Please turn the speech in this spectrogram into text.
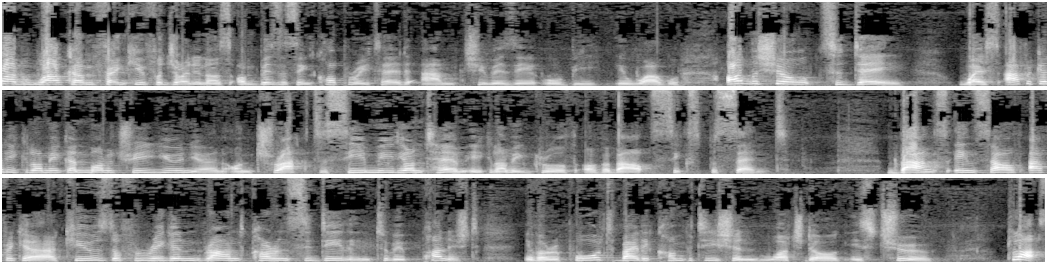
Hello and welcome. Thank you for joining us on Business Incorporated. I'm Chimeze Obi Iwagu. On the show today, West African Economic and Monetary Union on track to see medium-term economic growth of about 6%. Banks in South Africa accused of rigging rand currency dealing to be punished if a report by the competition watchdog is true. Plus,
